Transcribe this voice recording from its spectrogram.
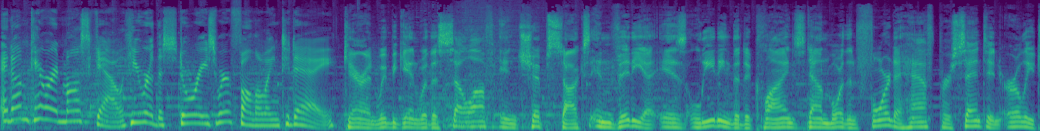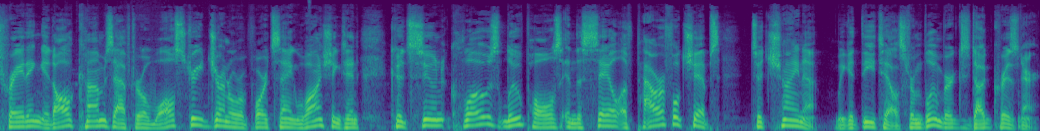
And I'm Karen Moscow. Here are the stories we're following today. Karen, we begin with a sell off in chip stocks. NVIDIA is leading the declines, down more than 4.5% in early trading. It all comes after a Wall Street Journal report saying Washington could soon close loopholes in the sale of powerful chips to China. We get details from Bloomberg's Doug Krisner.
